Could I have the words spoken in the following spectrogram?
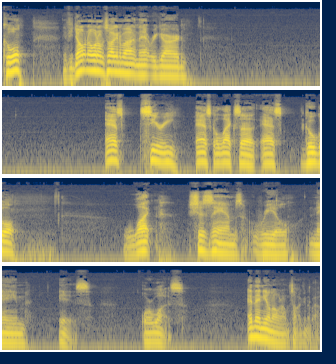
cool. If you don't know what I'm talking about in that regard, ask Siri, ask Alexa, ask Google what Shazam's real name is or was and then you'll know what I'm talking about.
